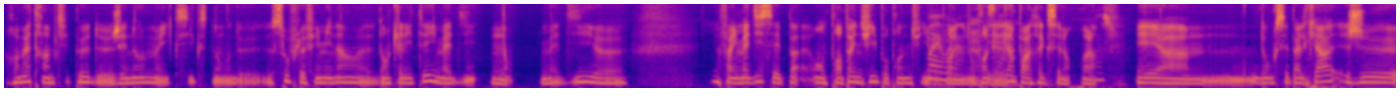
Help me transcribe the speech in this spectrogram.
remettre un petit peu de génome XX, donc de, de souffle féminin euh, dans qualité? Il m'a dit non. Il m'a dit. euh, Enfin, il m'a dit, c'est pas, on prend pas une fille pour prendre une fille, Ouais, on prend, voilà. une- on prend Ouais. quelqu'un pour être excellent. Voilà. Et euh, donc c'est pas le cas. Je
